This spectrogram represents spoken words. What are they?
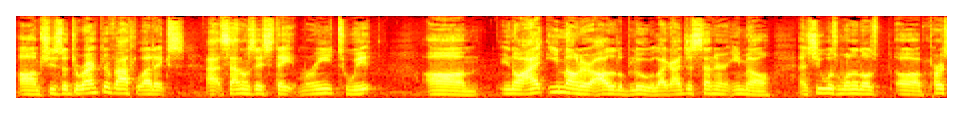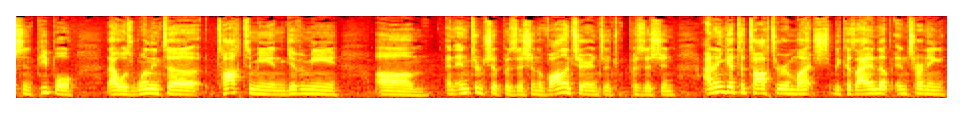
Um, she's the director of athletics at San Jose State, Marie Tuite. Um, you know, I emailed her out of the blue. Like I just sent her an email, and she was one of those uh, person people that was willing to talk to me and giving me um, an internship position, a volunteer internship position. I didn't get to talk to her much because I ended up interning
